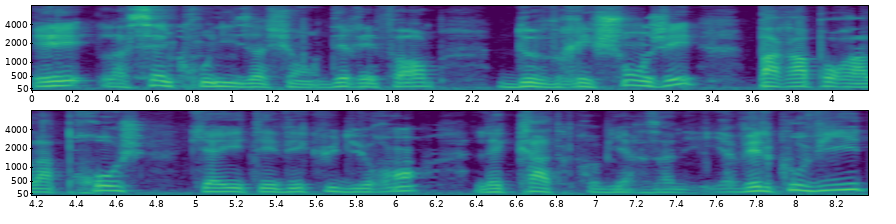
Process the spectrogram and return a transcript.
et la synchronisation des réformes devraient changer par rapport à l'approche qui a été vécue durant les quatre premières années. Il y avait le Covid,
